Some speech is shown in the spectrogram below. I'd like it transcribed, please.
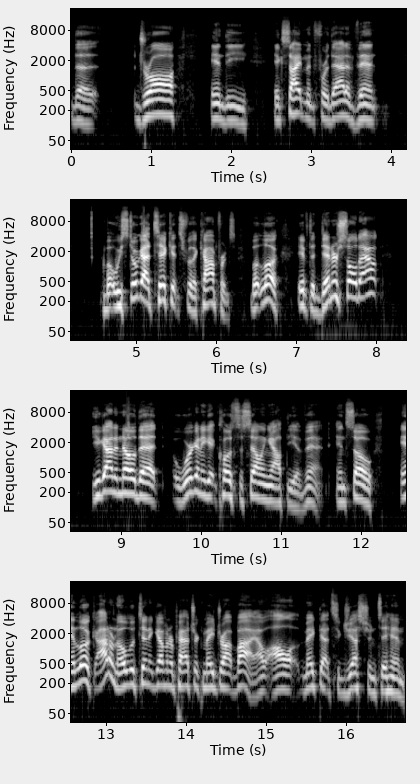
the draw and the excitement for that event but we still got tickets for the conference. But look, if the dinner sold out, you got to know that we're going to get close to selling out the event. And so, and look, I don't know, Lieutenant Governor Patrick may drop by. I'll, I'll make that suggestion to him.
